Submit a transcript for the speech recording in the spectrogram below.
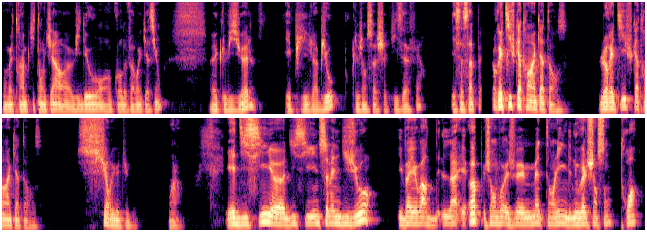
On mettra un petit encart euh, vidéo en cours de fabrication avec le visuel et puis la bio pour que les gens sachent à qui ils aient affaire. Et ça s'appelle le Rétif 94. Le Rétif 94 sur YouTube. Voilà. Et d'ici euh, d'ici une semaine, dix jours, il va y avoir là et hop, j'envoie, je vais mettre en ligne des nouvelles chansons, trois.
